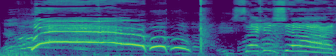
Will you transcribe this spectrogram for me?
That's right. There Second shot!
